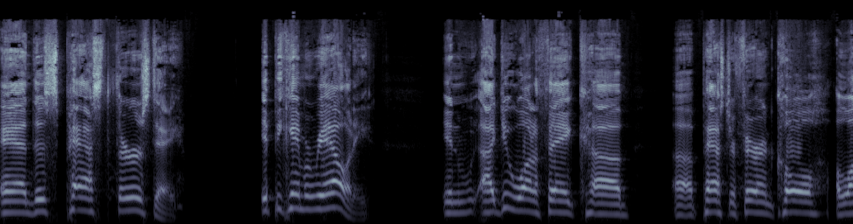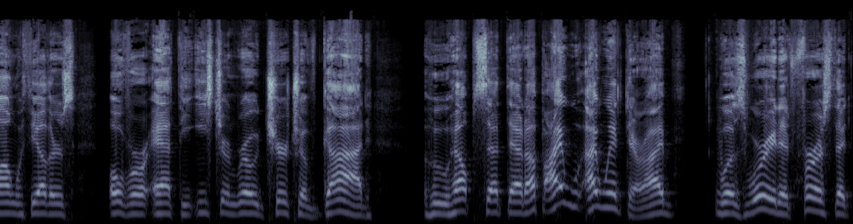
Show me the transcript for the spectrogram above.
And this past Thursday, it became a reality. And I do want to thank uh, uh, Pastor Farron Cole, along with the others over at the Eastern Road Church of God, who helped set that up. I, I went there. I was worried at first that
